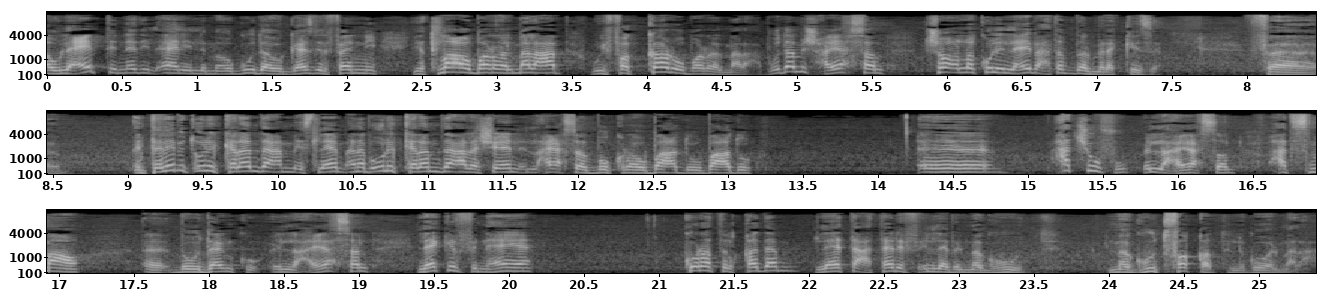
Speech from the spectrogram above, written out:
أو لعيبة النادي الأهلي اللي موجودة والجهاز الفني يطلعوا بره الملعب ويفكروا بره الملعب. وده مش هيحصل. إن شاء الله كل اللعيبة هتفضل مركزة. ف أنت ليه بتقول الكلام ده يا عم إسلام؟ أنا بقول الكلام ده علشان اللي هيحصل بكرة وبعده وبعده. أه هتشوفوا اللي هيحصل وهتسمعوا أه بودانكم إيه اللي هيحصل. لكن في النهاية كرة القدم لا تعترف إلا بالمجهود. المجهود فقط اللي جوه الملعب.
